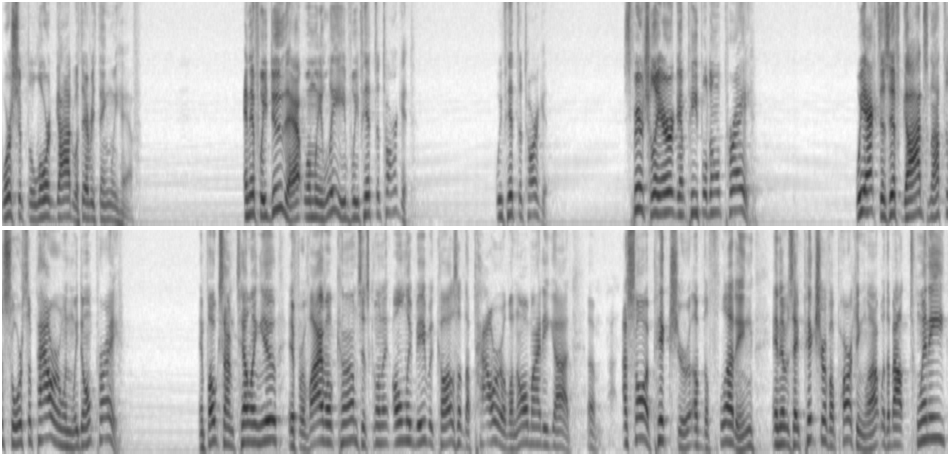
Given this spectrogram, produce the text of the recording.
Worship the Lord God with everything we have. And if we do that, when we leave, we've hit the target. We've hit the target. Spiritually arrogant people don't pray. We act as if God's not the source of power when we don't pray. And, folks, I'm telling you, if revival comes, it's going to only be because of the power of an almighty God. Um, I saw a picture of the flooding, and it was a picture of a parking lot with about 20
